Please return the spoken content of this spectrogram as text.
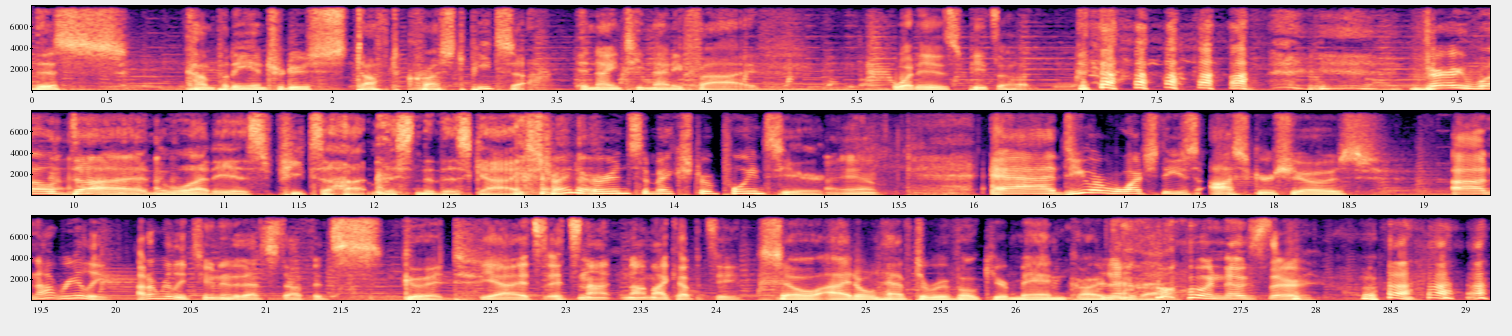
this company introduced stuffed crust pizza in 1995 What is Pizza Hut? Very well done. what is Pizza Hut? Listen to this guy. He's trying to earn some extra points here. I am. And do you ever watch these Oscar shows? Uh, not really. I don't really tune into that stuff. It's Good. yeah, it's it's not not my cup of tea. So I don't have to revoke your man card for that. No, no, sir.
